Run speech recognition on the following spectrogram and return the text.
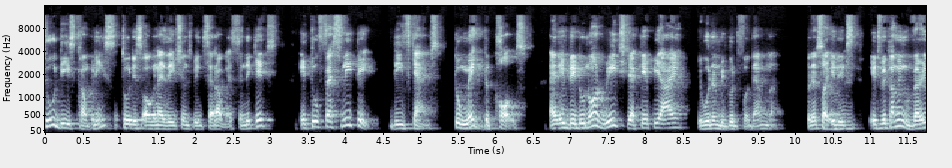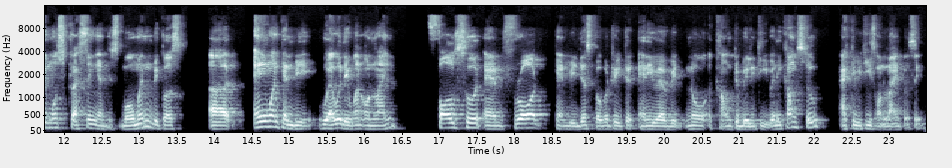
to these companies, to these organizations being set up by syndicates, to facilitate these scams, to make the calls. And if they do not reach their KPI, it wouldn't be good for them. So that's why it is it's becoming very more stressing at this moment because uh, anyone can be whoever they want online. Falsehood and fraud can be just perpetrated anywhere with no accountability when it comes to activities online per se.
